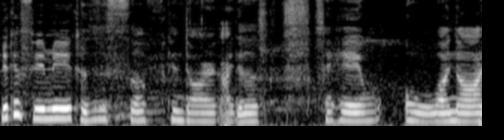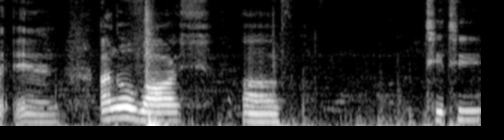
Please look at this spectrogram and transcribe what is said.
You can see me because this is so freaking dark. I just say hey or why not, and I'm gonna watch uh TT.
